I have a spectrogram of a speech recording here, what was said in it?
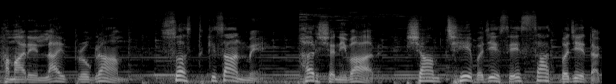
हमारे लाइव प्रोग्राम स्वस्थ किसान में, हर शनिवार शाम छह बजे से सात बजे तक।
